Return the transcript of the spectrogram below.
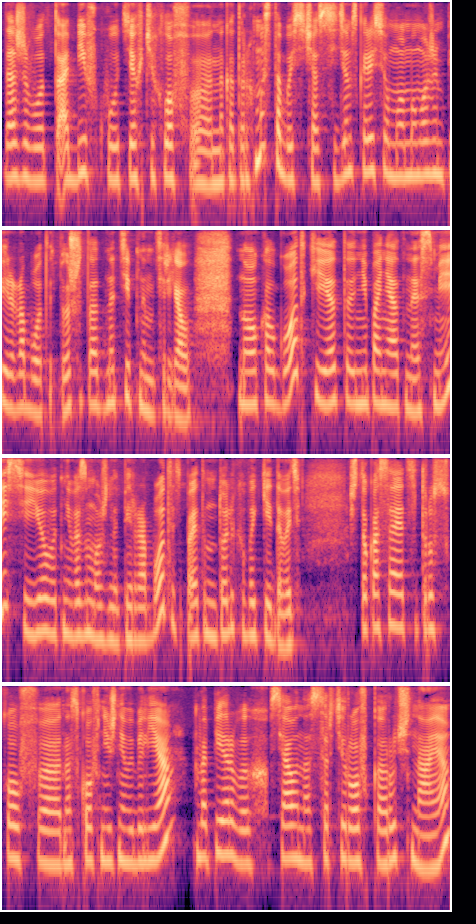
даже вот обивку тех чехлов, э, на которых мы с тобой сейчас сидим, скорее всего, мы, мы можем переработать, потому что это однотипный материал. Но колготки — это непонятная смесь, ее вот невозможно переработать, поэтому только выкидывать. Что касается трусков, э, носков нижнего белья, во-первых, вся у нас сортировка ручная,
